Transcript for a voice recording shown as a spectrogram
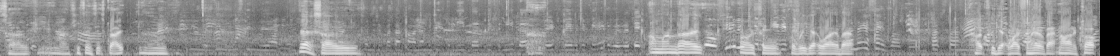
So you know she thinks it's great. Um, yeah, so on Monday. I shall probably get away about hopefully get away from here about nine o'clock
